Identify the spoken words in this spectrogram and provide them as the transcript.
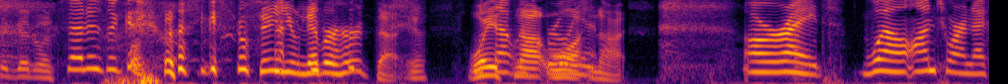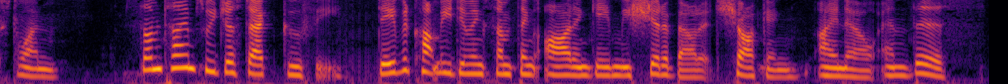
That's a good one. That is a good one. Good one. See, you never heard that. Yeah. Waste that was not, want not. All right. Well, on to our next one. Sometimes we just act goofy. David caught me doing something odd and gave me shit about it. Shocking, I know. And this,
